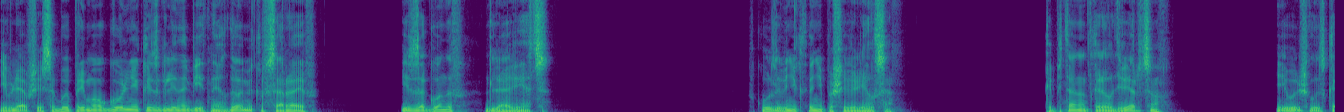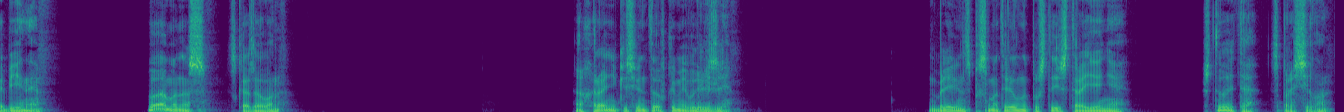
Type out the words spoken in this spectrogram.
являвшей собой прямоугольник из глинобитных домиков, сараев и загонов для овец кузове никто не пошевелился. Капитан открыл дверцу и вышел из кабины. «Вамонос», — сказал он. Охранники с винтовками вылезли. Блевинс посмотрел на пустые строения. «Что это?» — спросил он.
